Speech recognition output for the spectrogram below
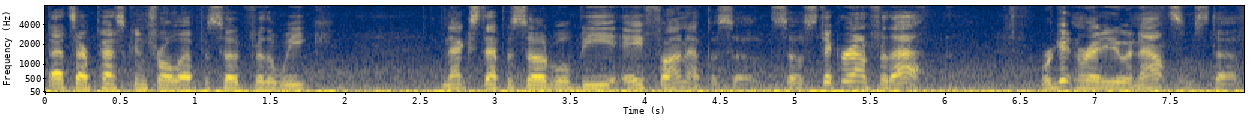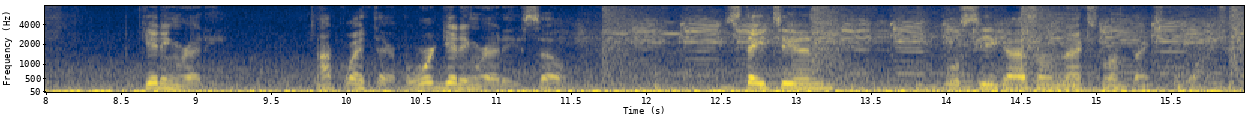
That's our pest control episode for the week next episode will be a fun episode. So stick around for that. We're getting ready to announce some stuff. Getting ready. Not quite there, but we're getting ready. So stay tuned. We'll see you guys on the next one. Thanks for watching.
